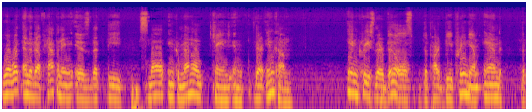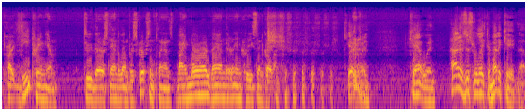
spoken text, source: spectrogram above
Well, what ended up happening is that the small incremental change in their income increased their bills, the Part B premium and the Part D premium to their standalone prescription plans by more than their increase in COLA. Can't win. Can't win. How does this relate to Medicaid now?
